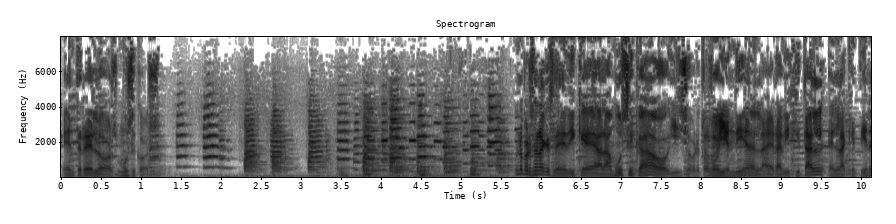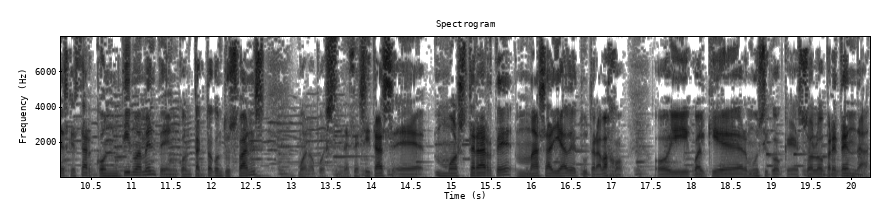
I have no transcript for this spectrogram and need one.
entre los músicos. Una persona que se dedique a la música y sobre todo hoy en día en la era digital en la que tienes que estar continuamente en contacto con tus fans, bueno, pues necesitas eh, mostrarte más allá de tu trabajo. Hoy cualquier músico que solo pretenda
